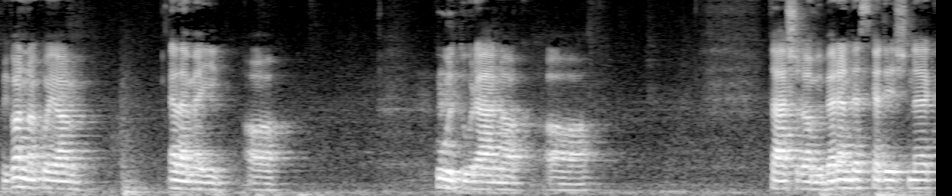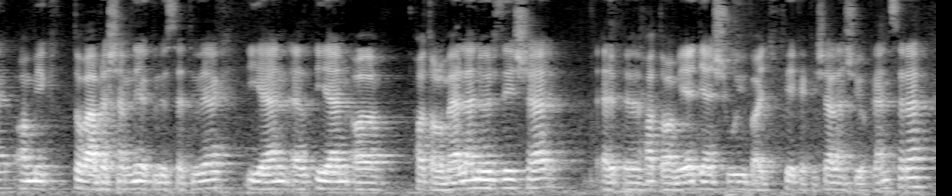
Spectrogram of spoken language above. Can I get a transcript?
hogy vannak olyan elemei a kultúrának, a társadalmi berendezkedésnek, amik továbbra sem nélkülözhetőek, ilyen, ilyen a hatalom ellenőrzése, e, hatalmi egyensúly, vagy fékek és ellensúlyok rendszere,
